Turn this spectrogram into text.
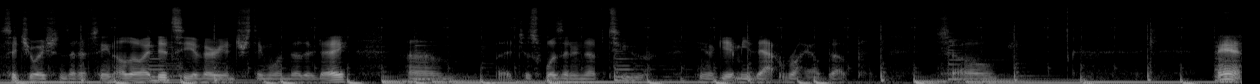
situations that I've seen. Although I did see a very interesting one the other day, um, but it just wasn't enough to you know get me that riled up. So man,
